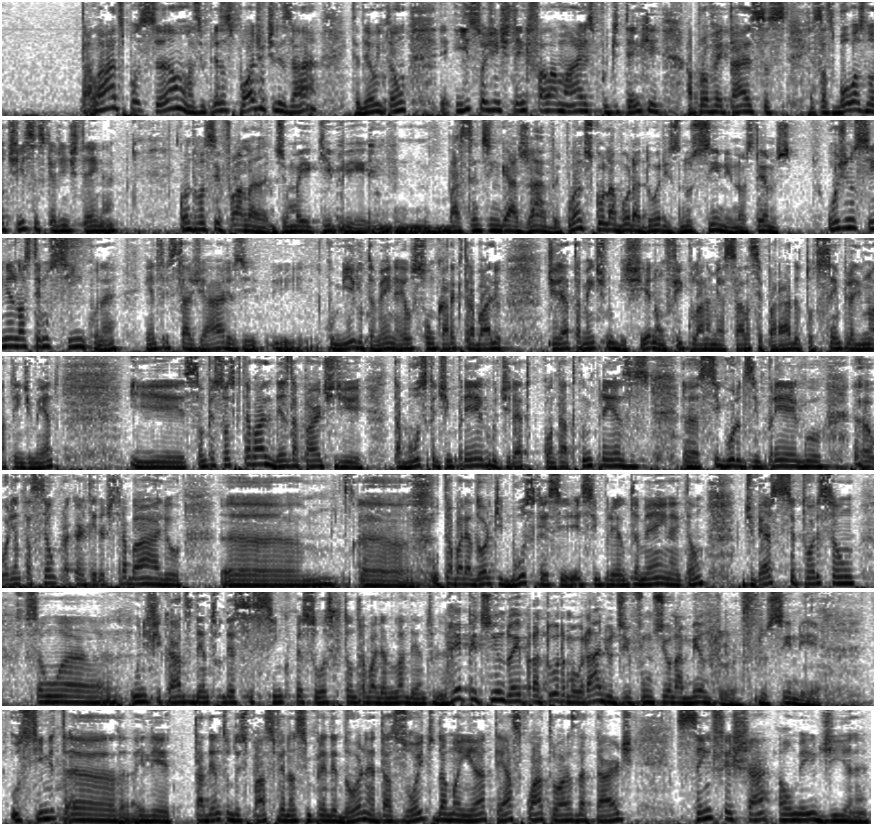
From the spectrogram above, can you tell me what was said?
Tá lá à disposição, as empresas podem utilizar, entendeu? Então, isso a gente tem que falar mais, porque tem que aproveitar essas, essas boas notícias que a gente tem, né? Quando você fala de uma equipe bastante engajada, quantos colaboradores no Cine nós temos? Hoje no Cine nós temos cinco, né? Entre estagiários e, e, comigo também, né? Eu sou um cara que trabalho diretamente no guichê, não fico lá na minha sala separada, eu tô sempre ali no atendimento. E são pessoas que trabalham desde a parte de, da busca de emprego, direto contato com empresas, uh, seguro-desemprego, uh, orientação para a carteira de trabalho, uh, o trabalhador que busca esse, esse emprego também, né? Então, diversos setores são, são unificados dentro desses cinco pessoas que estão trabalhando lá dentro, né? Repetindo aí para a turma o horário de funcionamento do Cine. O Cine, uh, ele está dentro do espaço Venâncio Empreendedor, né? Das 8 da manhã até as 4 horas da tarde, sem fechar ao meio-dia, né?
